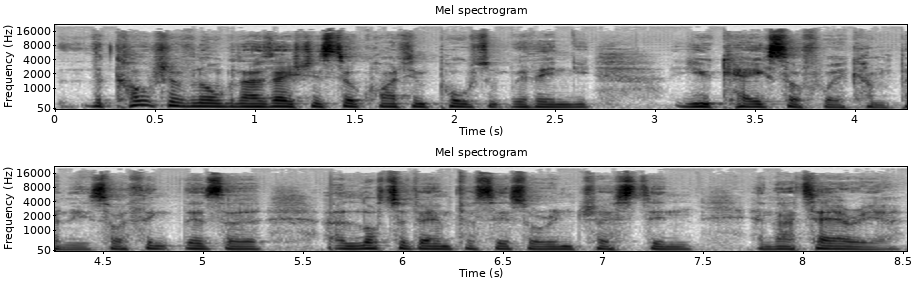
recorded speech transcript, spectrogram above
the culture of an organization is still quite important within UK software companies. So I think there's a, a lot of emphasis or interest in, in that area.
